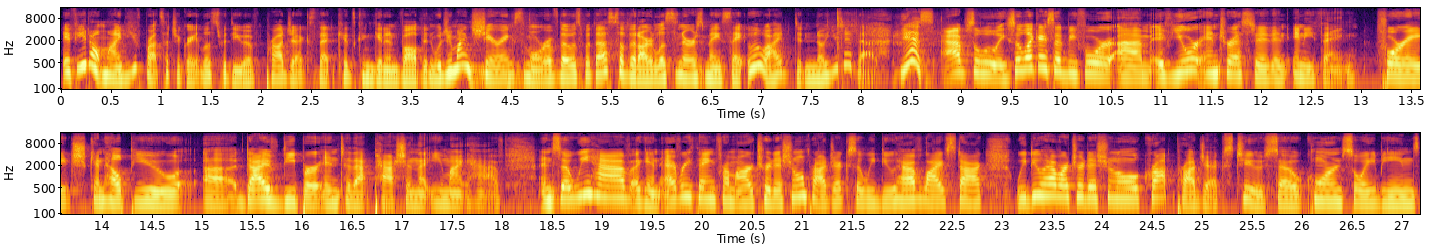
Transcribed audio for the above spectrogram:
if you don't mind, you've brought such a great list with you of projects that kids can get involved in. Would you mind sharing some more of those with us so that our listeners may say, Ooh, I didn't know you did that? Yes, absolutely. So, like I said before, um, if you're interested in anything, 4 H can help you uh, dive deeper into that passion that you might have. And so we have, again, everything from our traditional projects. So we do have livestock, we do have our traditional crop projects too. So corn, soybeans.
